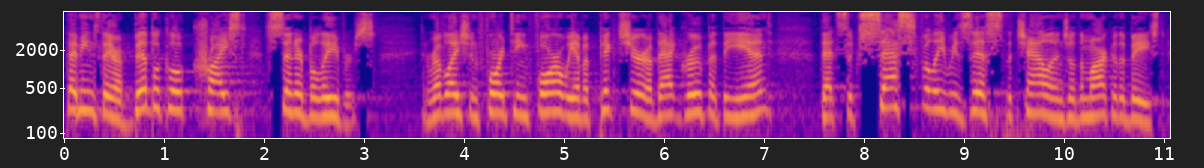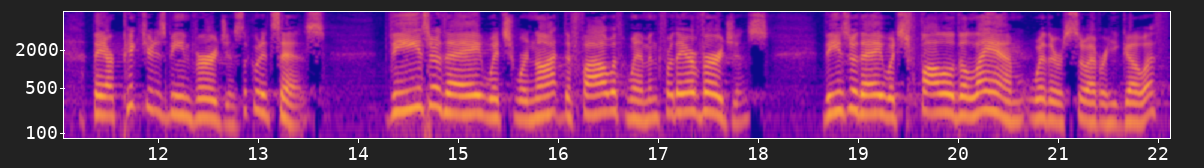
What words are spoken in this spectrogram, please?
That means they are biblical, Christ centered believers. In Revelation 14 4, we have a picture of that group at the end that successfully resists the challenge of the mark of the beast. They are pictured as being virgins. Look what it says. These are they which were not defiled with women, for they are virgins. These are they which follow the Lamb whithersoever he goeth.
